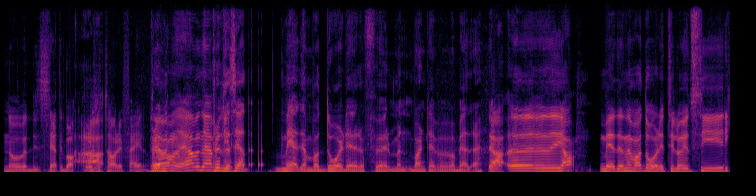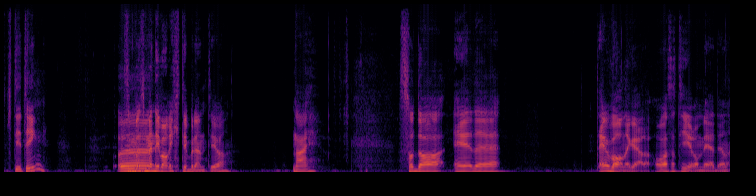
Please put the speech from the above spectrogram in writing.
når du ser tilbake på det, så tar de feil. ja, men- ja, men jeg, Prøvde å si at mediene var dårligere før, men barne-TV var bedre. Ja, ja. Mediene var dårlige til å si riktige ting. Men, men de var riktige på den tida. Nei. Så da er det Det er jo vanlige greier, da. Og satire om mediene.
